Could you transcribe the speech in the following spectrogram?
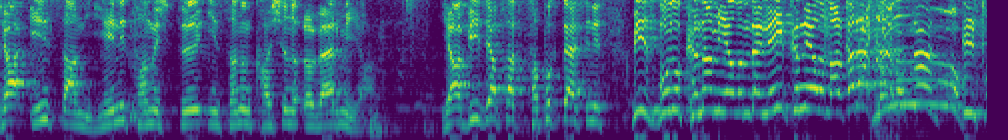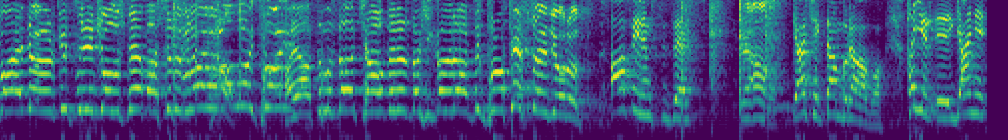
Ya insan yeni tanıştığı insanın kaşını över mi ya? Ya biz yapsak sapık dersiniz. Biz bunu kınamayalım da neyi kınayalım arkadaşlar? Yaşasın! İsmail'de örgüt bilinci oluşmaya başladı, bravo! Bravo İsmail. Hayatımızdan çaldığınız dakikaları artık protesto ediyoruz. Aferin size. Bravo. Gerçekten bravo. Hayır e, yani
